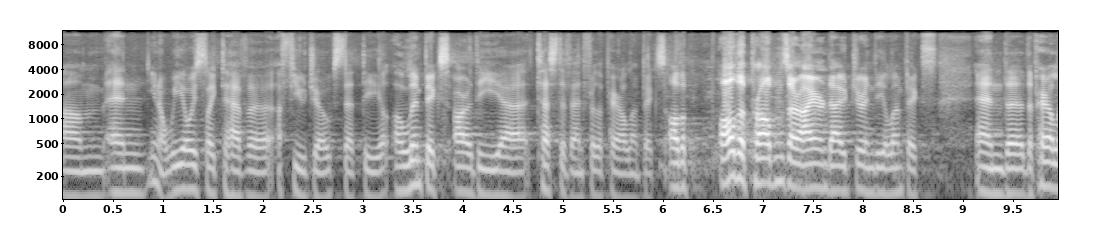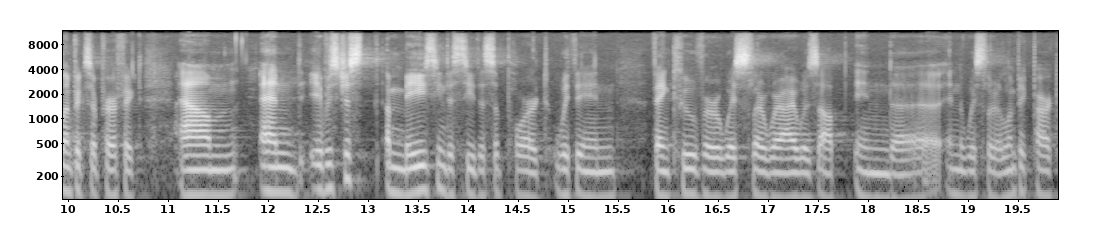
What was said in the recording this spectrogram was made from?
um, and you know, we always like to have a, a, few jokes that the Olympics are the uh, test event for the Paralympics. All the all the problems are ironed out during the Olympics, and the, the Paralympics are perfect. Um, and it was just amazing to see the support within Vancouver, Whistler, where I was up in the in the Whistler Olympic Park,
